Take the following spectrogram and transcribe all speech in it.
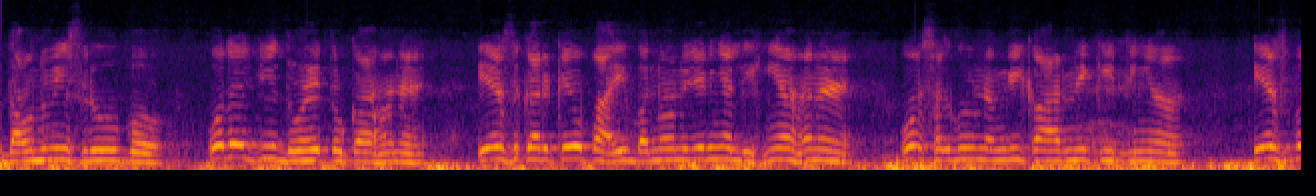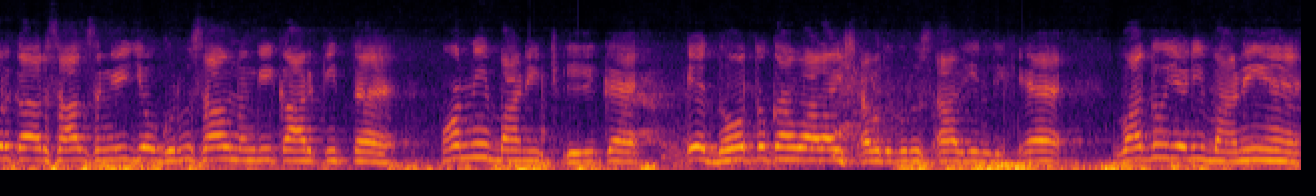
ਦੌਨਵੀਂ ਸਰੂਪ ਉਹਦੇ 'ਚ ਵੀ ਦੋਏ ਤੁਕਾਂ ਹਨ। ਇਸ ਕਰਕੇ ਉਹ ਭਾਈ ਬੰਨੋ ਨੇ ਜਿਹੜੀਆਂ ਲਿਖੀਆਂ ਹਨ ਉਹ ਸਤਿਗੁਰੂ ਨੇ ਅੰਗੀਕਾਰ ਨਹੀਂ ਕੀਤੀਆਂ। ਇਸ ਪ੍ਰਕਾਰ ਸਾਧ ਸੰਗਤ ਜੋ ਗੁਰੂ ਸਾਹਿਬ ਨੰਗੀਕਾਰ ਕੀਤਾ ਹੈ ਉਹਨੀ ਬਾਣੀ ਠੀਕ ਹੈ। ਇਹ ਦੋ ਤੁਕਾਂ ਵਾਲਾ ਹੀ ਸ਼ਬਦ ਗੁਰੂ ਸਾਹਿਬ ਜੀ ਨੇ ਲਿਖਿਆ। ਹੈ ਵਾਧੂ ਜਿਹੜੀ ਬਾਣੀ ਹੈ,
